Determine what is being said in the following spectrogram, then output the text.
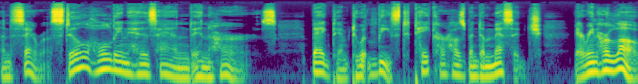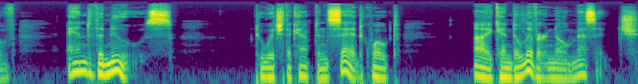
and Sarah, still holding his hand in hers, begged him to at least take her husband a message bearing her love and the news. To which the captain said, quote, I can deliver no message.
